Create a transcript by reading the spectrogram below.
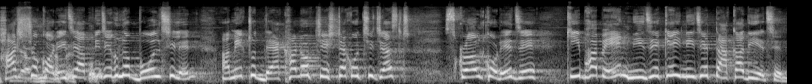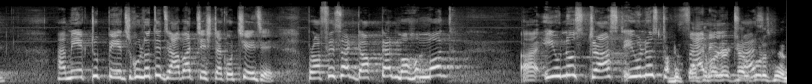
হাস্যকর। এই যে আপনি যেগুলো বলছিলেন আমি একটু দেখানোর চেষ্টা করছি জাস্ট স্ক্রল করে যে কীভাবে নিজেকেই নিজে টাকা দিয়েছেন। আমি একটু পেজগুলোতে যাবার চেষ্টা করছি। এই যে professor doctor Muhammad Yunus trust Yunus খেয়াল করেছেন?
